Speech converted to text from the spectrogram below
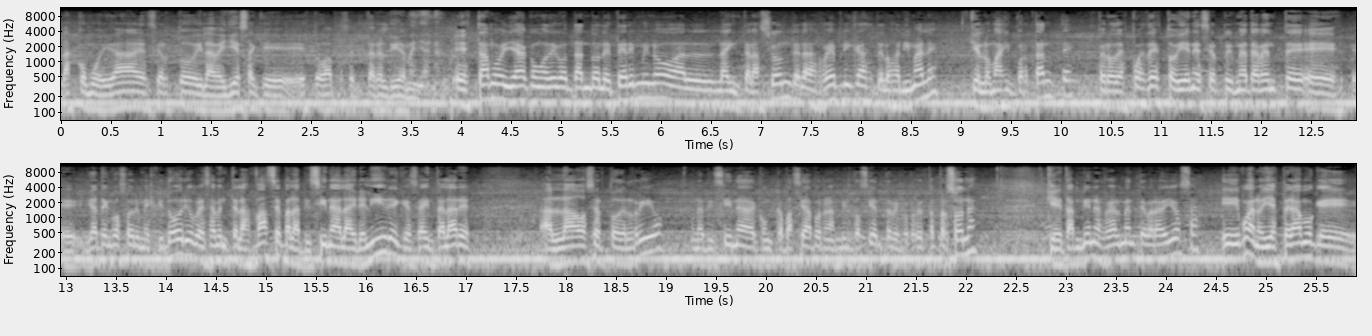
las comodidades cierto y la belleza que esto va a presentar el día de mañana. Estamos ya, como digo, dándole término a la instalación de las réplicas de los animales que es lo más importante, pero después de esto viene, ¿cierto? Inmediatamente, eh, eh, ya tengo sobre mi escritorio precisamente las bases para la piscina al aire libre que se va a instalar eh, al lado, ¿cierto?, del río, una piscina con capacidad por unas 1.200, 1.400 personas, que también es realmente maravillosa. Y bueno, y esperamos que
